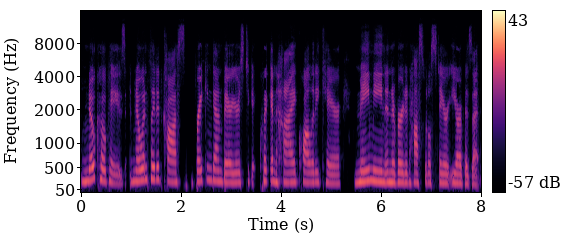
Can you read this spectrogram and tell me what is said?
no copays, no inflated costs, breaking down barriers to get quick and high quality care may mean an averted hospital stay or ER visit.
